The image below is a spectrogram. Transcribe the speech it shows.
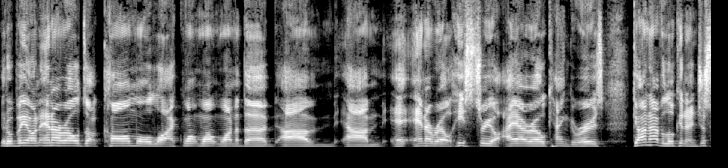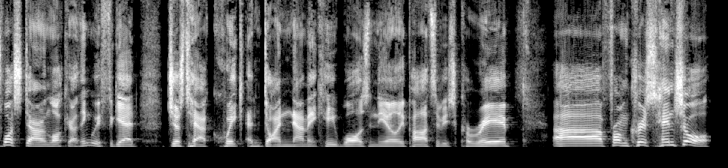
It'll be on NRL.com or like one, one, one of the um, um, NRL history or ARL kangaroos. Go and have a look at it and just watch Darren Lockyer. I think we forget just how quick and dynamic he was in the early parts of his career. Uh, from Chris Henshaw,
